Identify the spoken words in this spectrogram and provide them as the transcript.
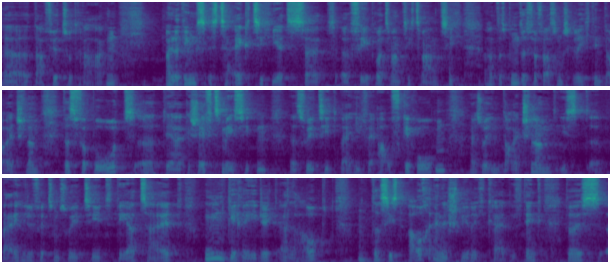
äh, dafür zu tragen. Allerdings, es zeigt sich jetzt seit äh, Februar 2020, hat das Bundesverfassungsgericht in Deutschland das Verbot äh, der geschäftsmäßigen äh, Suizidbeihilfe aufgehoben. Also in Deutschland ist Beihilfe zum Suizid derzeit ungeregelt erlaubt und das ist auch eine Schwierigkeit. Ich denke, da ist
